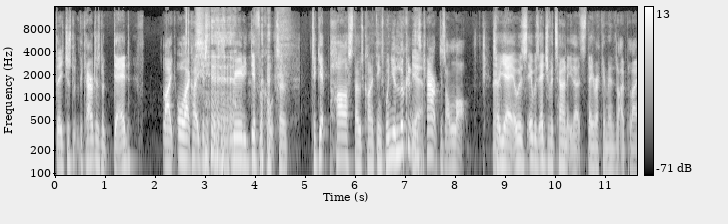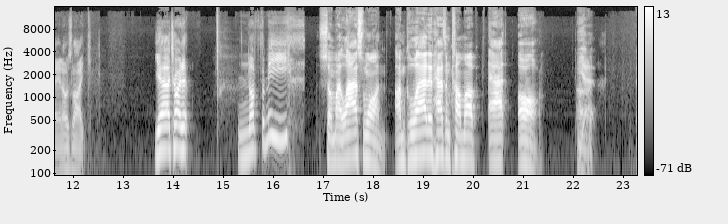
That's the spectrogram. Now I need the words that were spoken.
they just look the characters look dead, like all that kind. Of, just it's just really difficult to to get past those kind of things when you're looking at these characters a lot. So yeah, it was it was Edge of Eternity that they recommended that I play, and I was like, yeah, I tried it. Not for me. So my last one. I'm glad it hasn't come up at all yet. Uh,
